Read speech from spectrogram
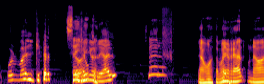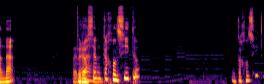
Un Minecraft seis tamaño lucas. real. Claro. No, bueno, tamaño real, una banda. Pero Pará. hacer un cajoncito. Un cajoncito.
